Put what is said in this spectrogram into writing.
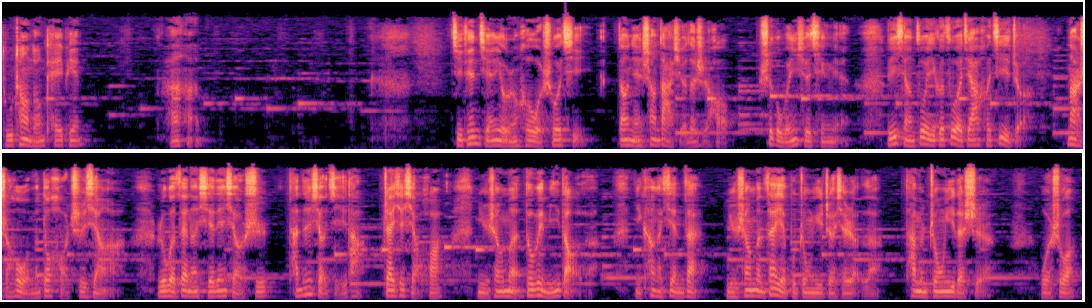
独唱团开篇，韩寒。几天前有人和我说起，当年上大学的时候，是个文学青年，理想做一个作家和记者。那时候我们都好吃香啊！如果再能写点小诗，弹点小吉他，摘些小花，女生们都被迷倒了。你看看现在，女生们再也不中意这些人了，她们中意的是……我说。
